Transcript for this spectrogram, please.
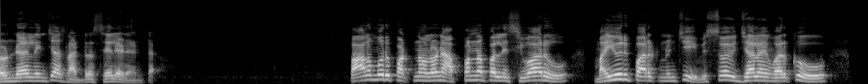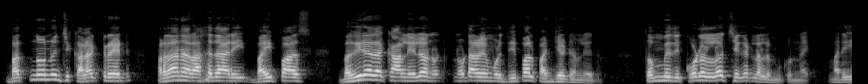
రెండేళ్ళ నుంచి అసలు అడ్రస్సే లేడంట. పాలమూరు పట్టణంలోని అప్పన్నపల్లి శివారు మయూరి పార్క్ నుంచి విశ్వవిద్యాలయం వరకు బత్నూర్ నుంచి కలెక్టరేట్ ప్రధాన రహదారి బైపాస్ భగీరథ కాలనీలో నూట అరవై మూడు దీపాలు పనిచేయడం లేదు. తొమ్మిది కూడల్లో చీకట్లు అలుముకున్నాయి. మరి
